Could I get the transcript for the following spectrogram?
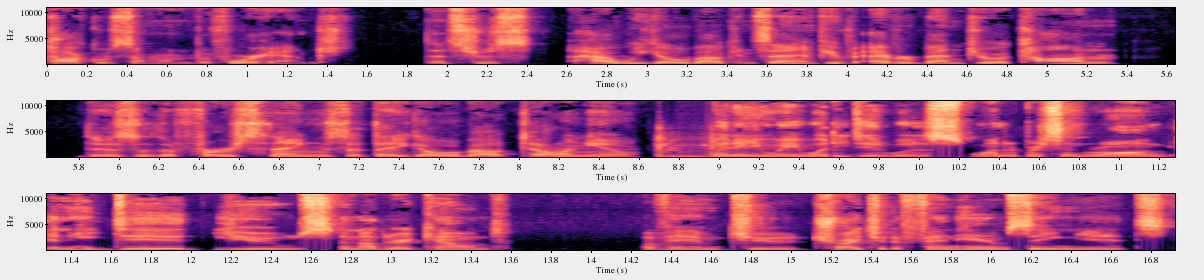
talk with someone beforehand. That's just how we go about consent. If you've ever been to a con, those are the first things that they go about telling you. But anyway, what he did was 100% wrong, and he did use another account of him to try to defend him, saying it's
